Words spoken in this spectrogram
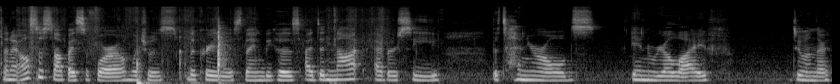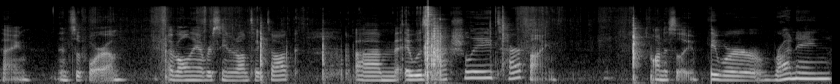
Then I also stopped by Sephora, which was the craziest thing because I did not ever see the 10 year olds in real life doing their thing in Sephora. I've only ever seen it on TikTok um, it was actually terrifying, honestly. They were running,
